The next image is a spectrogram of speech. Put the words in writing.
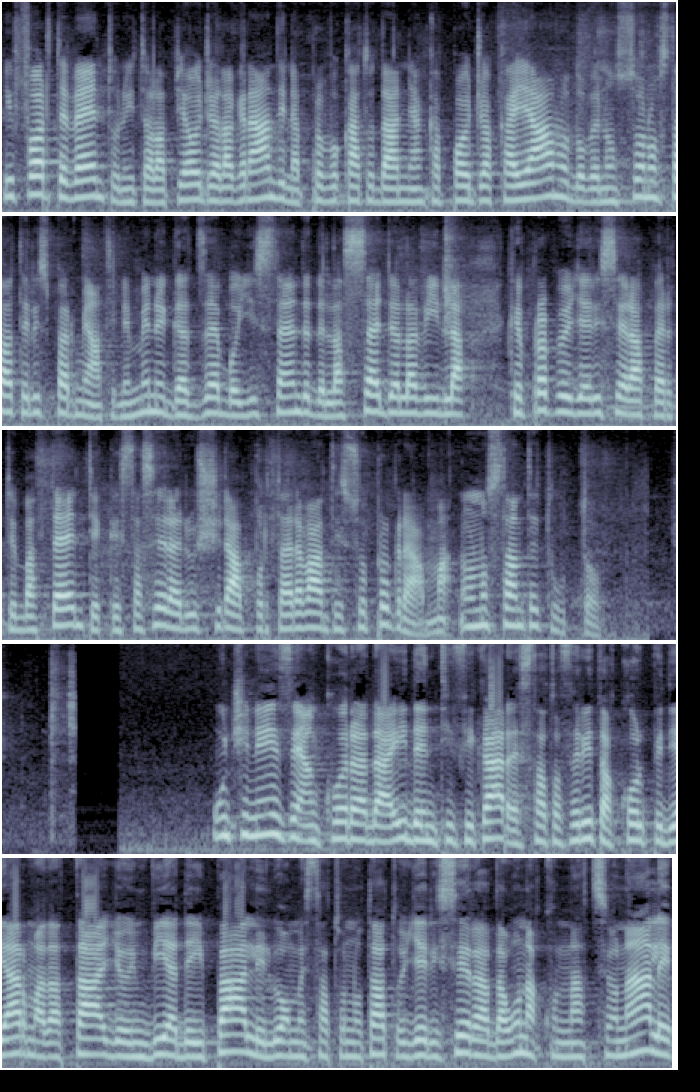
Il forte vento, unito alla pioggia e alla grandine, ha provocato danni anche a Poggio a Caiano, dove non sono stati risparmiati nemmeno i gazebo e gli stand dell'assedio alla villa, che proprio ieri sera ha aperto i battenti e che stasera riuscirà a portare avanti il suo programma, nonostante tutto. Un cinese ancora da identificare è stato ferito a colpi di arma da taglio in via dei Pali. L'uomo è stato notato ieri sera da una connazionale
